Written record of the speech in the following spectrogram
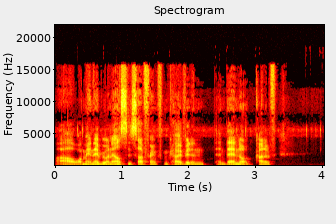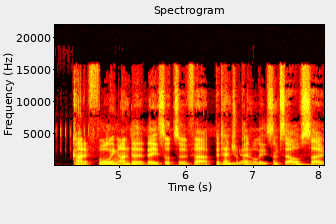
oh, I mean, everyone else is suffering from COVID and and they're not kind of kind of falling under these sorts of uh, potential yeah. penalties themselves. So,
